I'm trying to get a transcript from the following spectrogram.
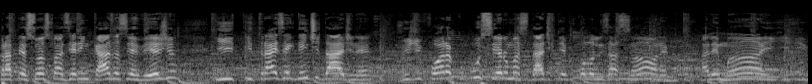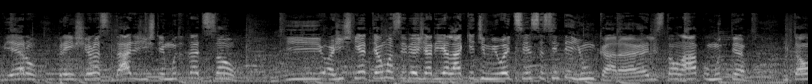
para pessoas fazerem em casa cerveja e, e, traz a identidade, né? Juiz de Fora, por ser uma cidade que teve colonização, né? Alemã e, e vieram, preencheram a cidade, a gente tem muita tradição. E a gente tem até uma cervejaria lá que é de 1861, cara. Eles estão lá por muito tempo. Então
